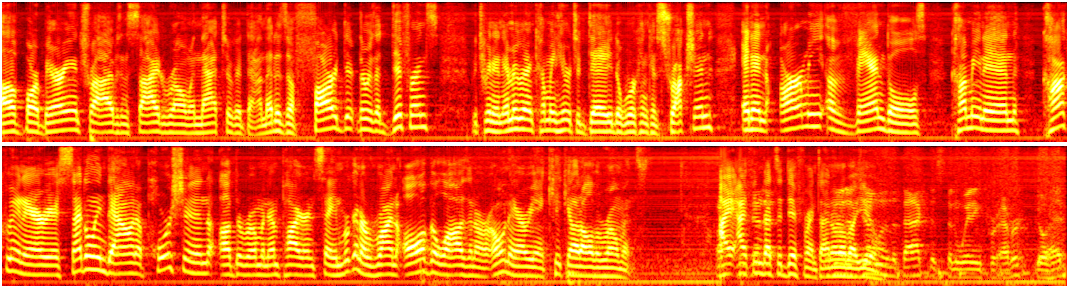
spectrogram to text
of barbarian tribes inside Rome, and that took it down. That is a far. Di- there is a difference between an immigrant coming here today to work in construction and an army of Vandals coming in, conquering an area, settling down a portion of the Roman Empire, and saying we're going to run all of the laws in our own area and kick out all the Romans. I, I think that's a difference. I don't know about you. Gentleman in the back that's been waiting forever, go ahead.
